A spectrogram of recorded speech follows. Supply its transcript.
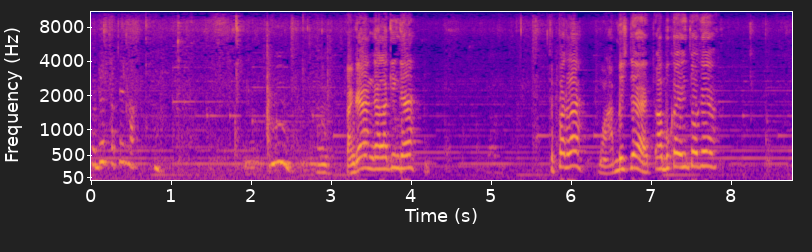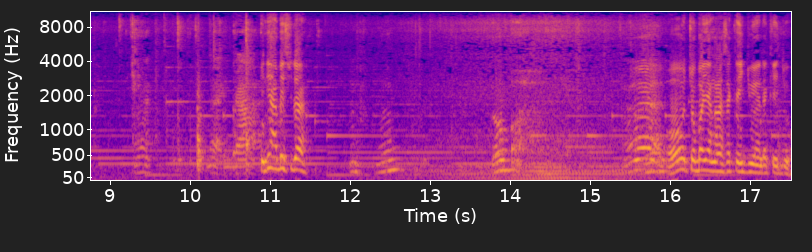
Pedas tapi enak. Hmm. Enggak, enggak lagi enggak. Cepat lah, mau habis dah. Ah, buka itu aja. Nah, nah, enggak. Ini habis sudah. Hmm. Tuh. Oh, coba yang rasa keju yang ada keju.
